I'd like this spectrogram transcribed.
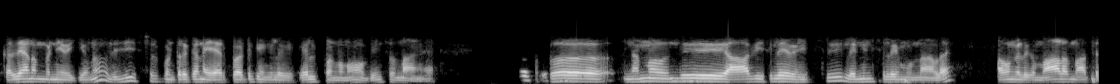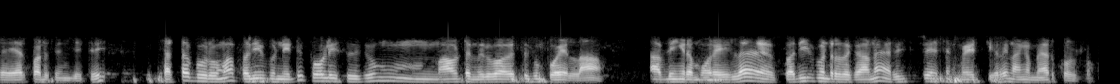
கல்யாணம் பண்ணி வைக்கணும். ரிஜிஸ்டர் பண்றதுக்கான ஏற்பாட்டுக்கு எங்களுக்கு ஹெல்ப் பண்ணணும் அப்படின்னு சொன்னாங்க. அப்போ நம்ம வந்து ஆபீஸ்லயே வைத்து லெனின் சிலை முன்னால அவங்களுக்கு மாலை மாத்திரை ஏற்பாடு செஞ்சுட்டு சட்டபூர்வமா பதிவு பண்ணிட்டு போலீஸுக்கும் மாவட்ட நிர்வாகத்துக்கும் போயிடலாம் அப்படிங்கிற முறையில பதிவு பண்றதுக்கான ரிஜிஸ்ட்ரேஷன் முயற்சிகளை நாங்க மேற்கொள்றோம்.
